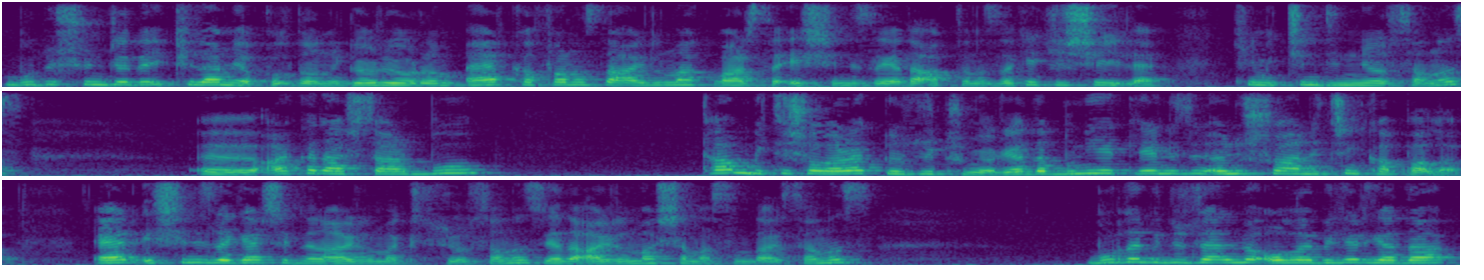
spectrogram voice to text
bu düşüncede ikilem yapıldığını görüyorum. Eğer kafanızda ayrılmak varsa eşinizle ya da aklınızdaki kişiyle kim için dinliyorsanız e, arkadaşlar bu tam bitiş olarak gözükmüyor ya da bu niyetlerinizin önü şu an için kapalı. Eğer eşinizle gerçekten ayrılmak istiyorsanız ya da ayrılma aşamasındaysanız burada bir düzelme olabilir ya da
